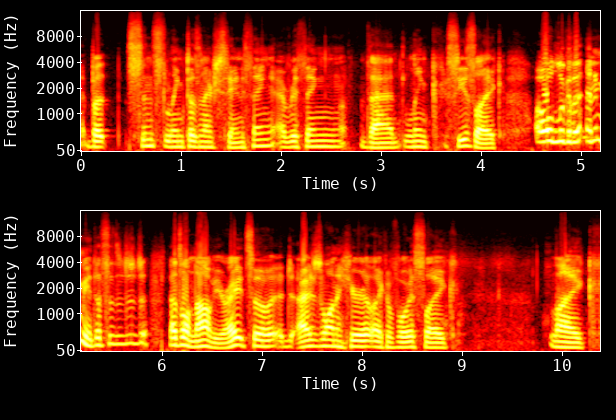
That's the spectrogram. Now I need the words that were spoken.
But since Link doesn't actually say anything, everything that Link sees like, oh, look at the enemy, that's that's all Navi, right? So I just want to hear it like a voice like, like,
